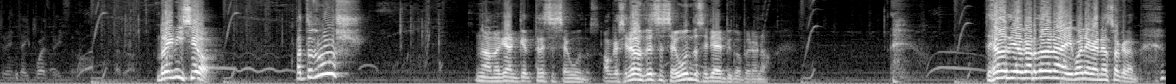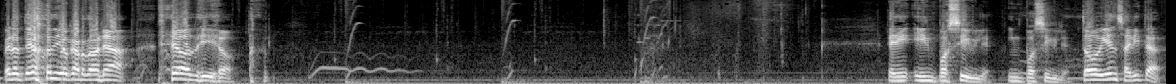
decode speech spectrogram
34 hizo. Perdón. ¡Reinicio! ¡Pato Rush! No, me quedan que 13 segundos. Aunque si damos 13 segundos sería épico, pero no. Te odio, Cardona. Igual le gané a Socram. Pero te odio, Cardona. Te odio. Era imposible, imposible. ¿Todo bien, Sarita?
